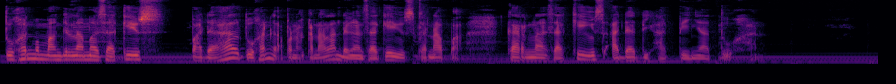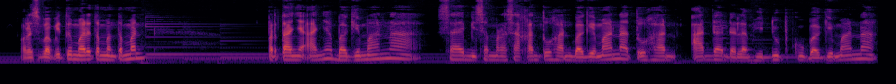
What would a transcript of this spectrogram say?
Tuhan memanggil nama Zacchaeus Padahal Tuhan gak pernah kenalan dengan Zacchaeus. Kenapa? Karena Zacchaeus ada di hatinya Tuhan. Oleh sebab itu mari teman-teman Pertanyaannya bagaimana saya bisa merasakan Tuhan? Bagaimana Tuhan ada dalam hidupku? Bagaimana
